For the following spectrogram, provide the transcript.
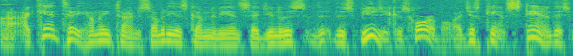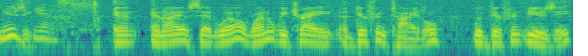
I can't tell you how many times somebody has come to me and said, "You know, this this music is horrible. I just can't stand this music." Yes. And and I have said, "Well, why don't we try a different title with different music?"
